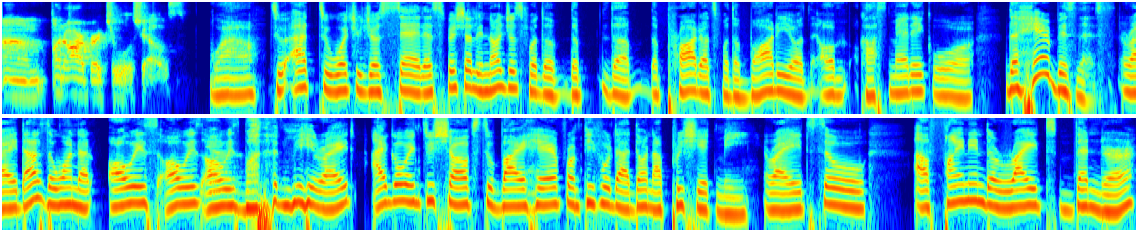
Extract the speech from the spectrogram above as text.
um, on our virtual shows. Wow. To add to what you just said, especially not just for the the the, the products for the body or, or cosmetic or the hair business, right? That's the one that always, always, yeah. always bothered me, right? I go into shops to buy hair from people that don't appreciate me, right? So, uh, finding the right vendor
